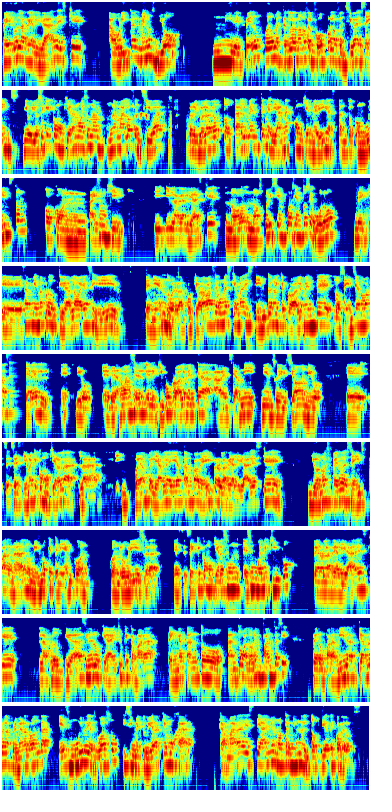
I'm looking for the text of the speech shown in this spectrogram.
Pero la realidad es que ahorita al menos yo ni de pedo puedo meter las manos al fuego por la ofensiva de Saints. Digo, yo sé que como quiera no es una, una, mala ofensiva, pero yo la veo totalmente mediana con quien me digas, tanto con Winston o con Tyson Hill. Y, y la realidad es que no, no estoy 100% seguro de que esa misma productividad la vaya a seguir teniendo, ¿verdad? Porque ahora va a ser un esquema distinto en el que probablemente los Saints ya no van a ser el, eh, digo, eh, ya no van a ser el, equipo probablemente a, vencer ni, ni en su división, digo. Eh, se, estima que como quiera la, la, puedan pelearle ahí a Tampa Bay, pero la realidad es que yo no espero de Saints para nada lo mismo que tenían con, con Drew Brees, este, sé que como quiera es un, es un buen equipo, pero la realidad es que la productividad ha sido lo que ha hecho que Camara tenga tanto, tanto valor en fantasy, pero para mí draftearlo en la primera ronda es muy riesgoso y si me tuviera que mojar, Camara este año no termina en el top 10 de corredores.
